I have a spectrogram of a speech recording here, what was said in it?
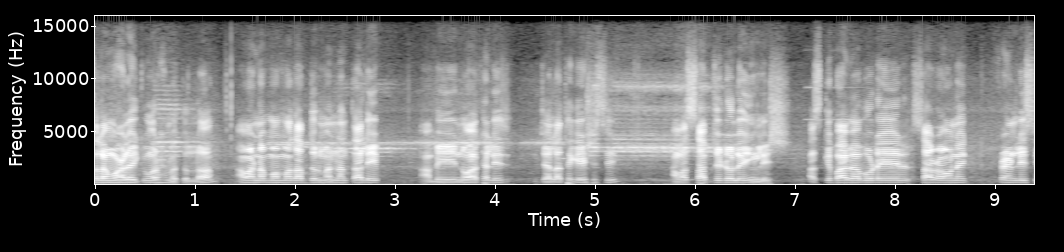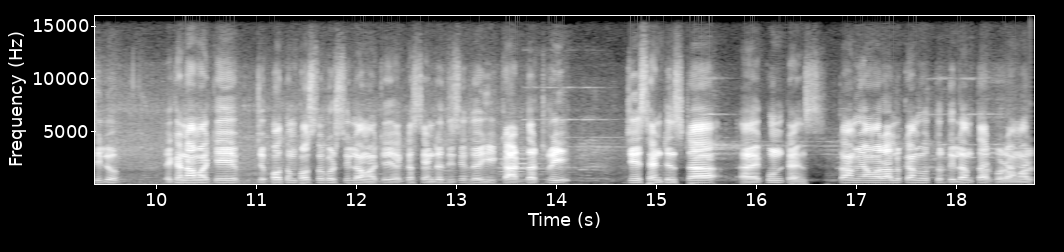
আসসালামু আলাইকুম রহমতুল্লাহ। আমার নাম মোহাম্মদ আব্দুল মান্নান তালিব। আমি নোয়াখালী জেলা থেকে এসেছি। আমার সাবজেক্ট হলো ইংলিশ। আজকে বাইবা বোর্ডের স্যাররা অনেক ফ্রেন্ডলি ছিল। এখানে আমাকে যে প্রথম প্রশ্ন করছিল, আমাকে একটা সেন্টেন্স দিয়েছিল যে হি কাট দ্য ট্রি যে সেন্টেন্সটা কোন টেন্স তা আমি আমার আলোকে আমি উত্তর দিলাম। তারপর আমার,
